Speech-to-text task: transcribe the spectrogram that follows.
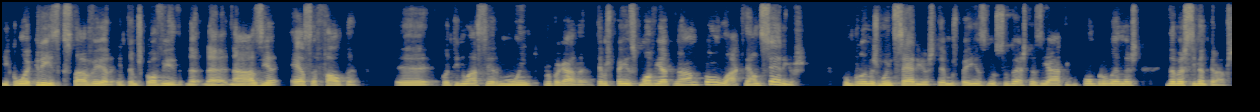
E com a crise que se está a ver em termos de Covid na, na, na Ásia, essa falta uh, continua a ser muito propagada. Temos países como o Vietnã com lockdowns sérios, com problemas muito sérios. Temos países no Sudeste Asiático com problemas de abastecimento graves.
